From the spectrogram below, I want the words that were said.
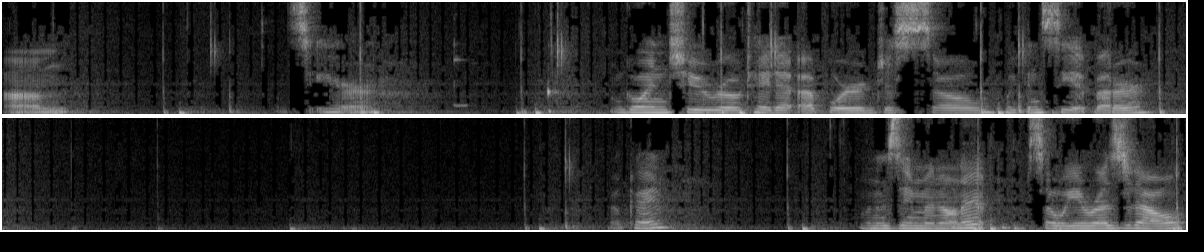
Um, let's see here. I'm going to rotate it upward just so we can see it better. Okay. I'm going to zoom in on it. So we erased it out.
